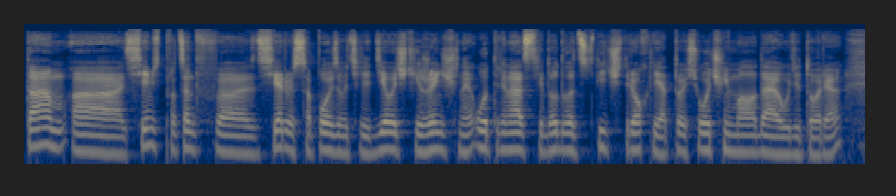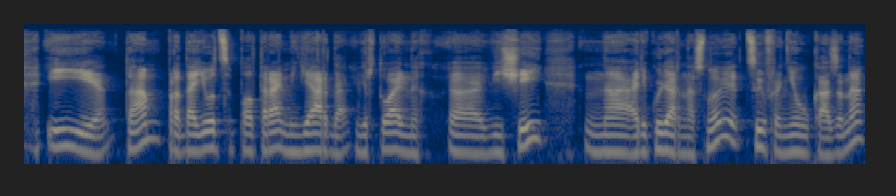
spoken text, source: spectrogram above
там э, 70% э, сервиса пользователей девочки и женщины от 13 до 24 лет, то есть очень молодая аудитория, и там продается полтора миллиарда виртуальных вещей на регулярной основе, цифра не указана,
